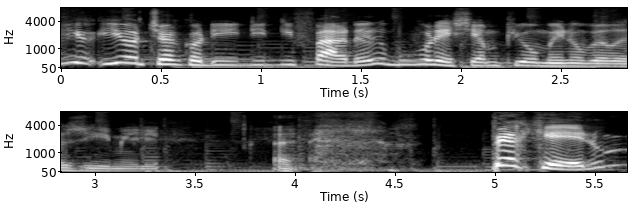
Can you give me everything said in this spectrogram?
Io, io cerco di, di, di, fare delle bufale che siano più o meno verosimili. Eh. Perché? Non,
